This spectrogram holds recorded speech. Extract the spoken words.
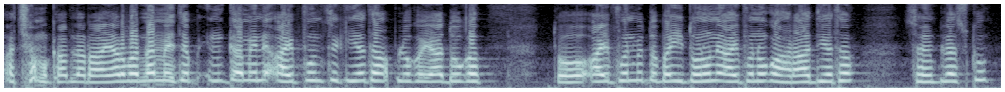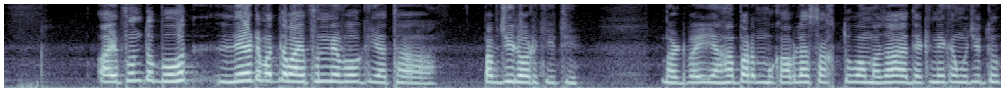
अच्छा मुकाबला रहा यार, वरना मैं जब इनका मैंने आईफोन से किया था, आप लोगों को याद होगा तो आईफोन में तो भाई दोनों ने आईफोनों को हरा दिया था सेवन प्लस को। आईफोन तो बहुत लेट मतलब आईफोन ने वो किया था, पबजी लोड की थी। बट भाई यहाँ पर मुकाबला सख्त हुआ, मज़ा आया देखने का मुझे तो।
